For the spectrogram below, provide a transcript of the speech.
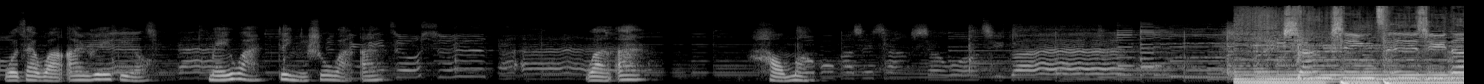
我在晚安 Radio，每晚对你说晚安，晚安，好梦。相信自己的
